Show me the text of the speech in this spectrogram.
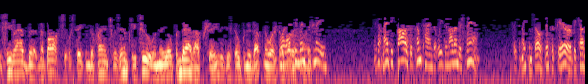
You see, lad, the, the box that was taken to France was empty, too, when they opened that up, see? They just opened it up and there was no well, that convinces butterflies. me. They got magic powers of some kind that we do not understand. They can make themselves disappear or become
